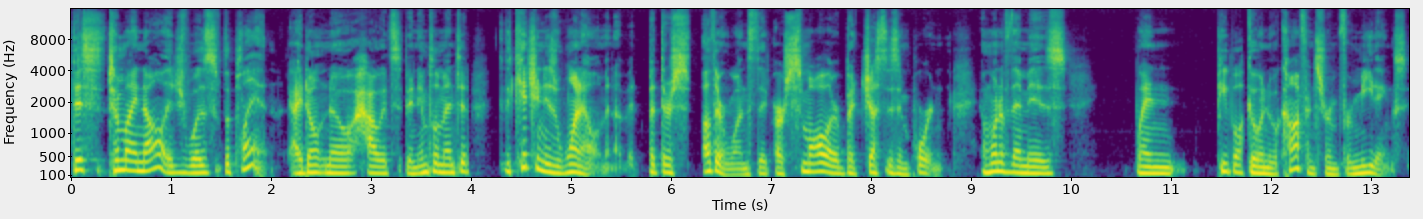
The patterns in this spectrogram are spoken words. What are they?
This, to my knowledge, was the plan. I don't know how it's been implemented. The kitchen is one element of it, but there's other ones that are smaller but just as important. And one of them is when people go into a conference room for meetings,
